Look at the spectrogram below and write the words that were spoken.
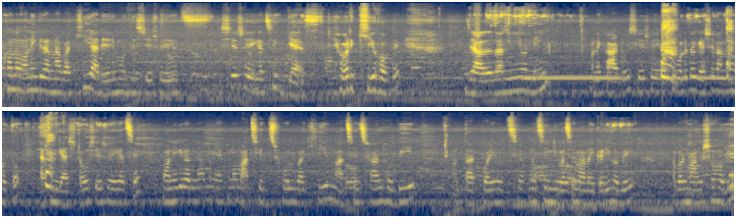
এখনও অনেক রান্না বাকি, আর এর মধ্যে শেষ হয়ে শেষ হয়ে গেছে গ্যাস। এবার কি হবে? জ্বালানিও নেই। মানে কাঠও শেষ হয়ে গেছে বলে তো গ্যাসে রান্না হতো। এখন গ্যাসটাও শেষ হয়ে গেছে। অনেক রান্না মানে এখনও মাছের ঝোল বাকি। মাছের ঝাল হবে। তারপরে হচ্ছে আপনার চিংড়ি মাছের মালাইকারি হবে। আবার মাংস হবে।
